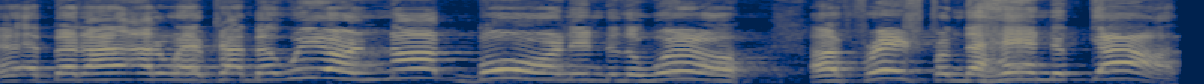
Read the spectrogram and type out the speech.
Uh, but I, I, don't have time. But we are not born into the world uh, fresh from the hand of God.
